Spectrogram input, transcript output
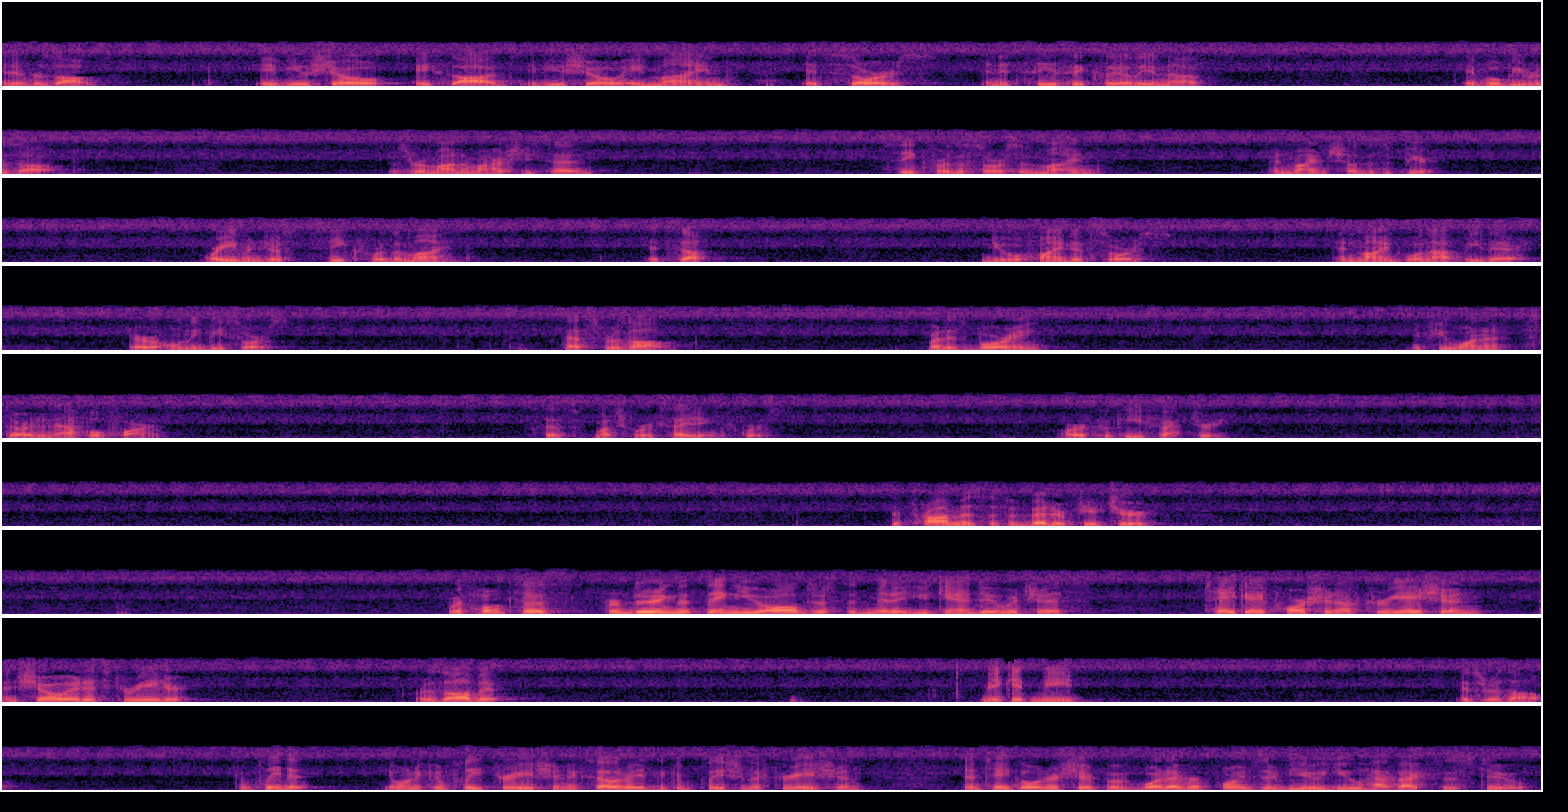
And it resolves. If you show a thought, if you show a mind its source, and it sees it clearly enough, it will be resolved. As Ramana Maharshi said, seek for the source of mind, and mind shall disappear. Or even just seek for the mind itself. You will find its source, and mind will not be there. There will only be source. That's resolved. But it's boring if you want to start an apple farm. That's much more exciting, of course. Or a cookie factory. The promise of a better future withholds us from doing the thing you all just admitted you can't do, which is take a portion of creation and show it its creator. Resolve it. Make it meet its resolve. Complete it. You want to complete creation, accelerate the completion of creation, then take ownership of whatever points of view you have access to,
